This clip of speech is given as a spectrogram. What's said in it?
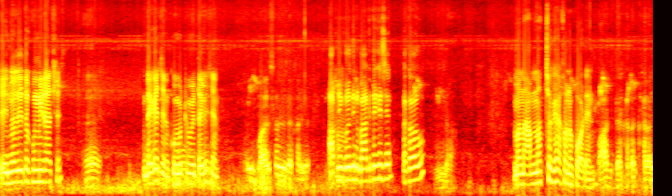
এই নদীতে কুমির আছে? হ্যাঁ। দেখেছেন? কুমির টুমির দেখেছেন? মাঝে সাঝে দেখা যায়। আপনি কোনোদিন বাঘ দেখেছেন কাকাবাবু না। মানে আপনার চোখে এখনও পড়েনি? বাঘ দেখাটা খারাপ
